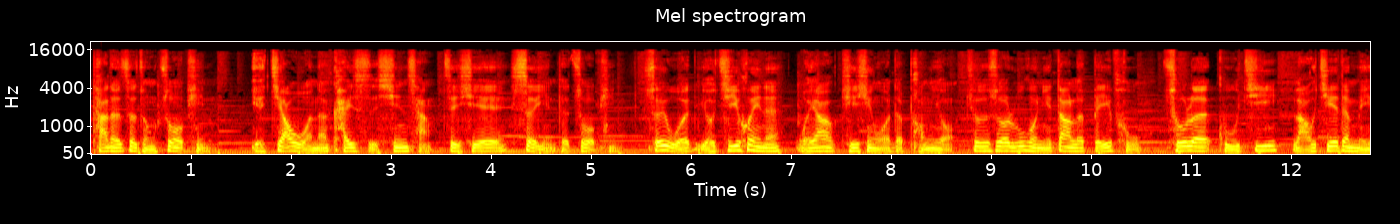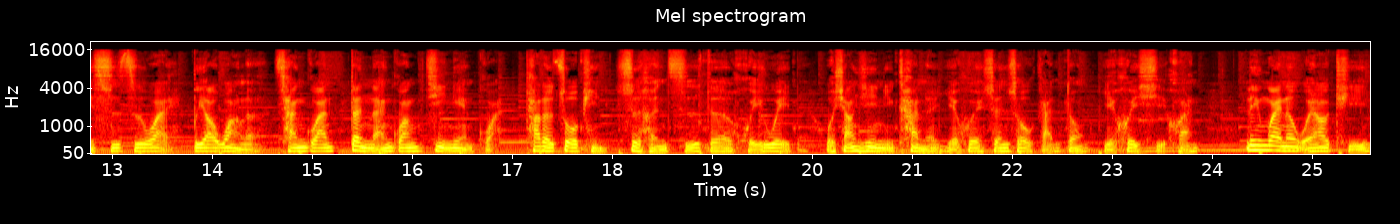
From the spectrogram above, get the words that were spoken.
他的这种作品。也教我呢，开始欣赏这些摄影的作品。所以我有机会呢，我要提醒我的朋友，就是说，如果你到了北浦，除了古迹老街的美食之外，不要忘了参观邓南光纪念馆，他的作品是很值得回味的。我相信你看了也会深受感动，也会喜欢。另外呢，我要提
